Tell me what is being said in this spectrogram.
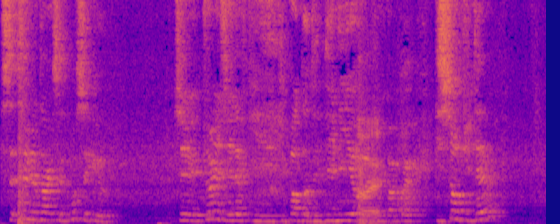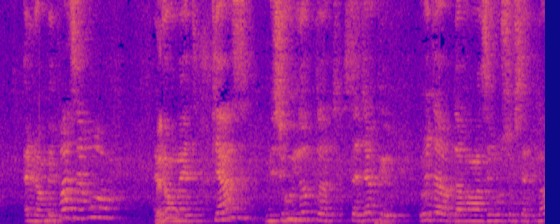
c'est- ça que j'adore avec cette course, c'est que, tu, vois, les élèves qui, qui partent dans des délires, Ouais. pas quoi, qui sortent du thème, elles leur mettent pas zéro, hein. elles Mais leur non. mettent 15, mais sur une autre note. C'est-à-dire que, au lieu d'a- d'avoir un 0 sur cette note,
